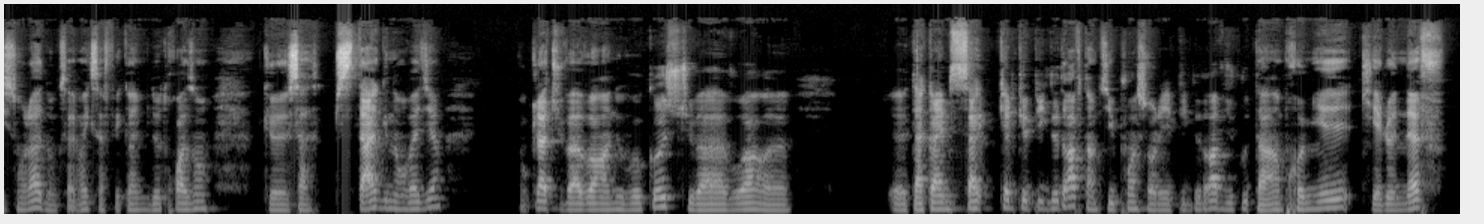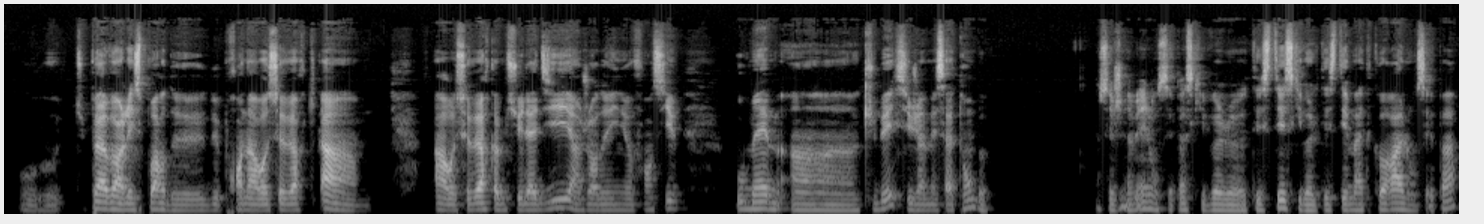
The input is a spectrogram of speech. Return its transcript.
sont là. Donc c'est vrai que ça fait quand même 2-3 ans que ça stagne, on va dire. Donc là, tu vas avoir un nouveau coach, tu vas avoir... Euh, tu as quand même quelques pics de draft, un petit point sur les pics de draft. Du coup, tu as un premier qui est le 9, où tu peux avoir l'espoir de, prendre un receveur, un, un receveur comme tu l'as dit, un joueur de ligne offensive, ou même un QB si jamais ça tombe. On sait jamais, on ne sait pas ce qu'ils veulent tester, ce qu'ils veulent tester Matt Corral, on ne sait pas.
